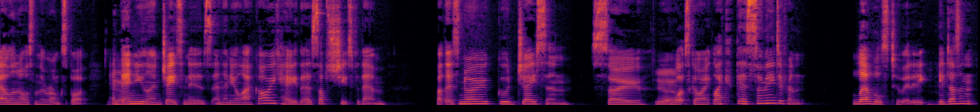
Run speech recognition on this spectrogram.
Eleanor's in the wrong spot. And Yeah. then you learn Jason is, and then you're like, oh, okay, there's substitutes for them. But there's no good Jason. So Yeah. what's going like there's so many different levels to it. It, Mm-hmm. it doesn't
